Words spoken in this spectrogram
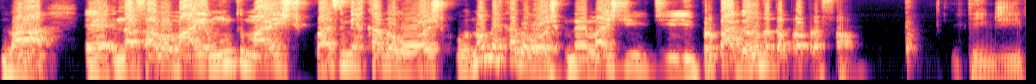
Lá, é, na Falomai é muito mais quase mercadológico, não mercadológico, né? Mais de, de propaganda da própria Falo. Entendi.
